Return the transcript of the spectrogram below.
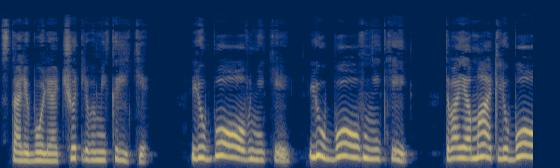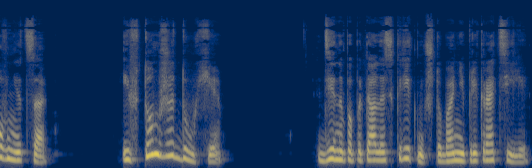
Стали более отчетливыми крики. «Любовники! Любовники! Твоя мать любовница!» И в том же духе. Дина попыталась крикнуть, чтобы они прекратили,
